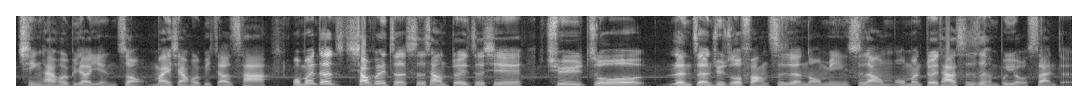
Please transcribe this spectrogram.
侵害会比较严重，卖相会比较差。我们的消费者事实上对这些去做认真去做防治的农民，是让我们对他是是很不友善的。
